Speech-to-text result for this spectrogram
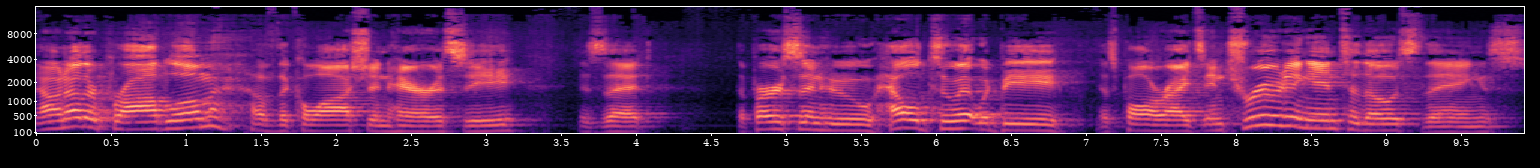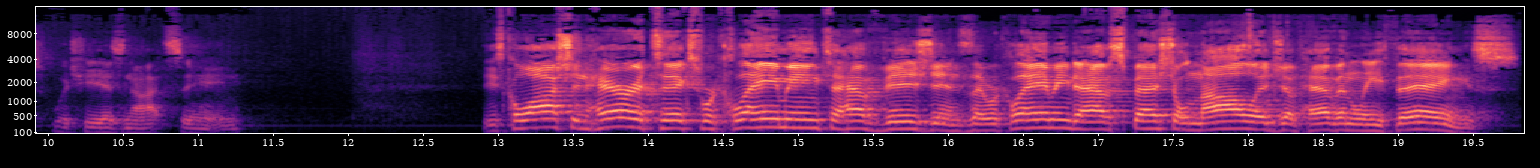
Now, another problem of the Colossian heresy is that the person who held to it would be, as Paul writes, intruding into those things which he has not seen. These Colossian heretics were claiming to have visions. They were claiming to have special knowledge of heavenly things.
